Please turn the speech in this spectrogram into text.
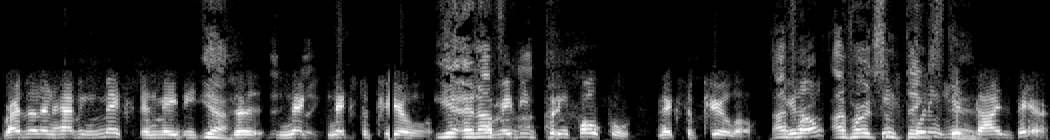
rather than having mix and maybe Yeah. the next next to Pirlo, Yeah, and or I've- maybe putting Poku next to Pirlo. I've you heard- know, I've heard some he's things, putting Stan. his guys there.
